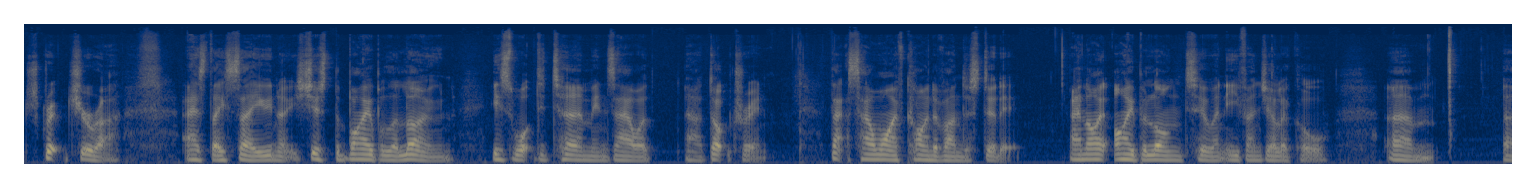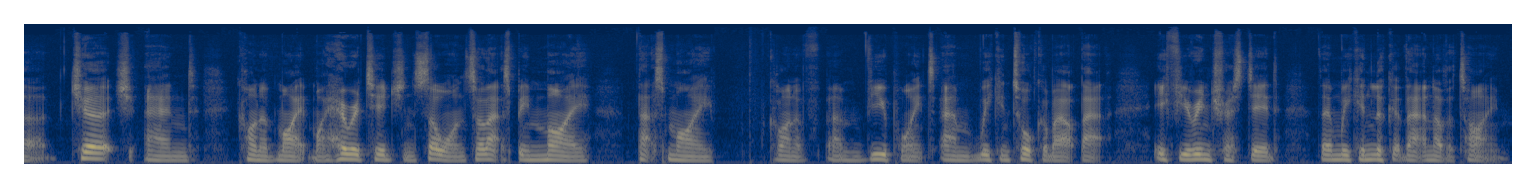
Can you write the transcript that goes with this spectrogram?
scriptura, as they say, you know, it's just the Bible alone is what determines our, our doctrine. That's how I've kind of understood it. And I, I belong to an evangelical um, uh, church and kind of my, my heritage and so on. So that's been my, that's my kind of um, viewpoint. And we can talk about that. If you're interested, then we can look at that another time.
